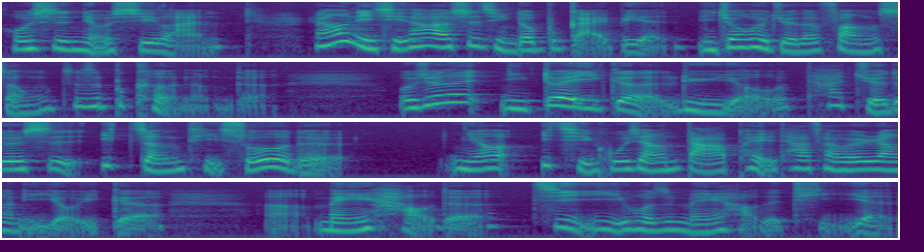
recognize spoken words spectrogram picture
或是纽西兰，然后你其他的事情都不改变，你就会觉得放松，这是不可能的。我觉得你对一个旅游，它绝对是一整体，所有的你要一起互相搭配，它才会让你有一个呃美好的记忆或是美好的体验。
